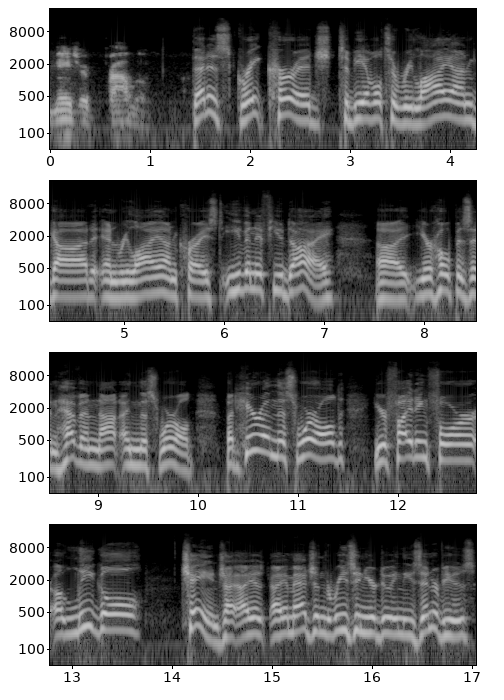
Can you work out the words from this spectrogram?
major problem. That is great courage to be able to rely on God and rely on Christ, even if you die. Uh, your hope is in heaven, not in this world. But here in this world, you're fighting for a legal change. I, I, I imagine the reason you're doing these interviews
